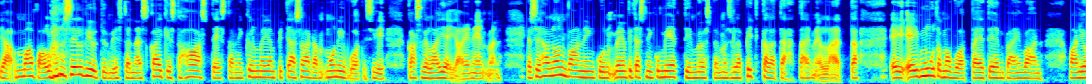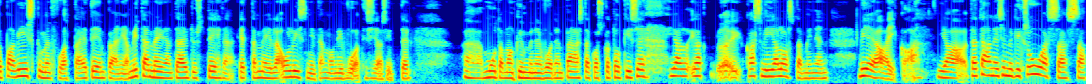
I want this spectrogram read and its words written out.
ja maapallon selviytymistä näistä kaikista haasteista, niin kyllä meidän pitää saada monivuotisia kasvilajeja enemmän. Ja sehän on vaan niin kuin, meidän pitäisi niin kuin miettiä myös tämmöisellä pitkällä tähtäimellä, että ei, ei muutama vuotta eteenpäin, vaan, vaan jopa 50 vuotta eteenpäin. Ja mitä meidän täytyisi tehdä, että meillä olisi niitä monivuotisia sitten muutaman kymmenen vuoden päästä, koska toki se kasvin jalostaminen vie aikaa. Ja tätä on esimerkiksi USAssa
